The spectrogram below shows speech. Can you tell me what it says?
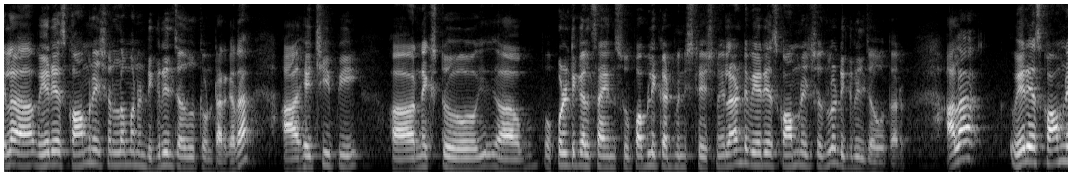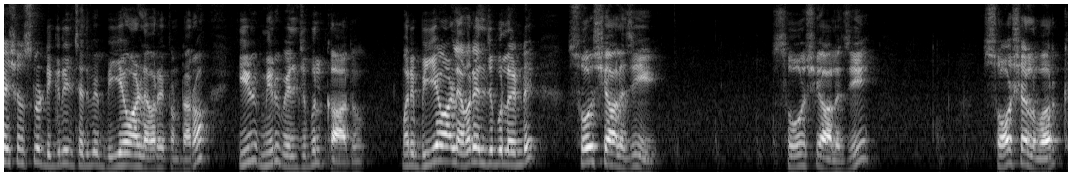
ఇలా వేరియస్ కాంబినేషన్లో మనం డిగ్రీలు చదువుతుంటారు కదా? ఆ HEP next political science public administration ఇలాంటి వేరియస్ కాంబినేషన్స్లో డిగ్రీలు చదువుతారు. అలా వేరియస్ కాంబినేషన్స్లో డిగ్రీలు చదివే బిఏ వాళ్ళు ఎవరైతే ఉంటారో ఈ మీరు ఎలిజిబుల్ కాదు. మరి బిఏ వాళ్ళు ఎవరు ఎలిజిబుల్ అండి? Sociology sociology social work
